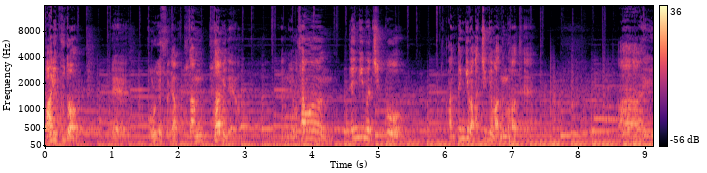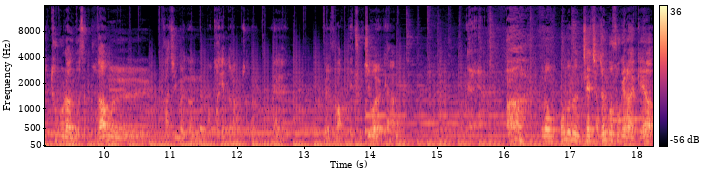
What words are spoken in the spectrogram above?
말이 굳어. 예, 모르겠어. 그냥 부담, 부담이 돼요. 영상은 땡기면 찍고 안 땡기면 안 찍는 게 맞는 것 같아. 아이 유튜브라는 것은 부담을 가지면은 못하겠더라고 저는. 네. 그래서 막 대충 찍어요 그냥. 네. 아 그럼 오늘은 제 자전거 소개를 할게요.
